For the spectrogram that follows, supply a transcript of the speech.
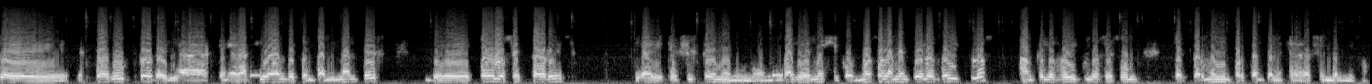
eh, es producto de la generación de contaminantes de todos los sectores que existen en, en el Valle de México, no solamente de los vehículos, aunque los vehículos es un sector muy importante en la generación del mismo.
